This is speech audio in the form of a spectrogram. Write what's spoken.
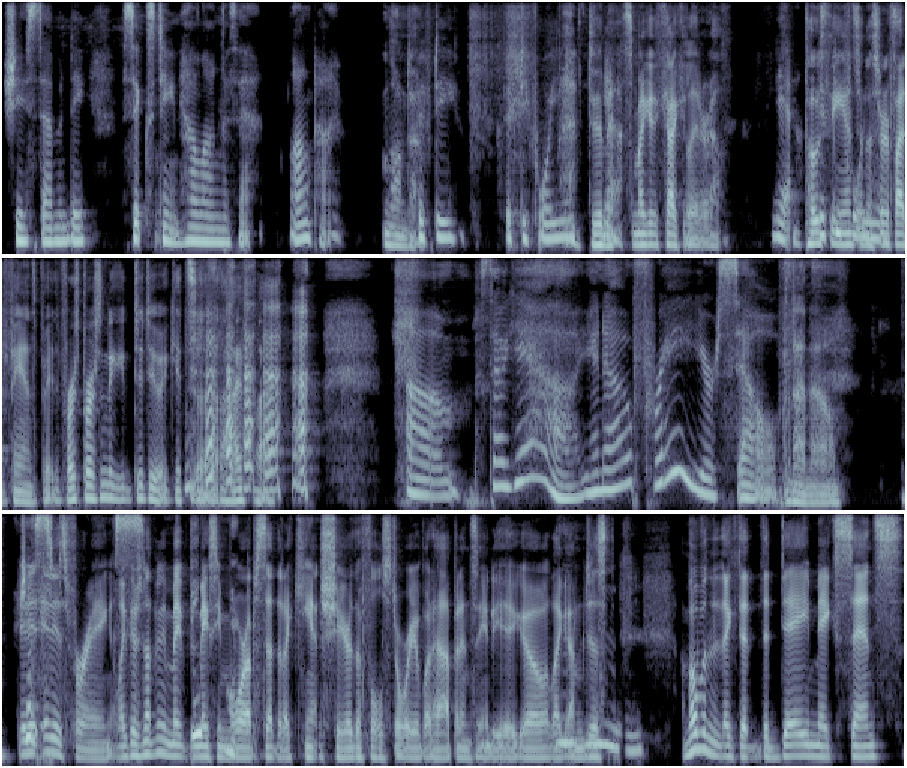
she's 70, 16. How long is that? Long time. Long time. 50, 54 years? Do the yeah. math. Somebody get a calculator out. Yeah. Post the 54 answer in the years. certified fans page. The first person to, to do it gets a high five. um, so yeah, you know, free yourself. I know. It, it is freeing. Like, there's nothing that, make, that makes me more upset that I can't share the full story of what happened in San Diego. Like, I'm just, Mhm. I'm hoping that like the, the day makes sense,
